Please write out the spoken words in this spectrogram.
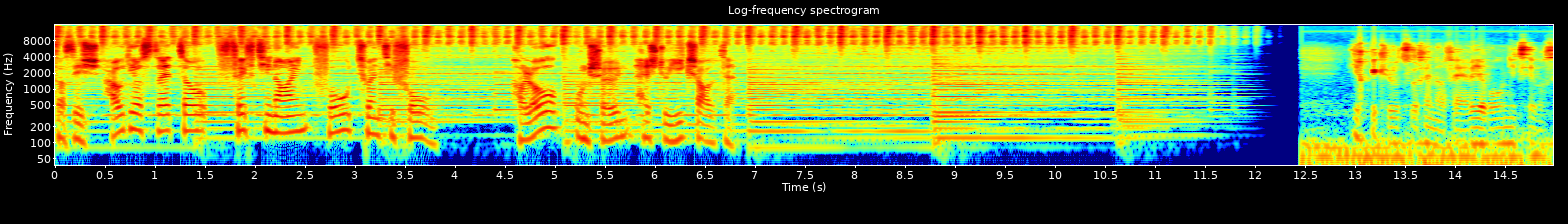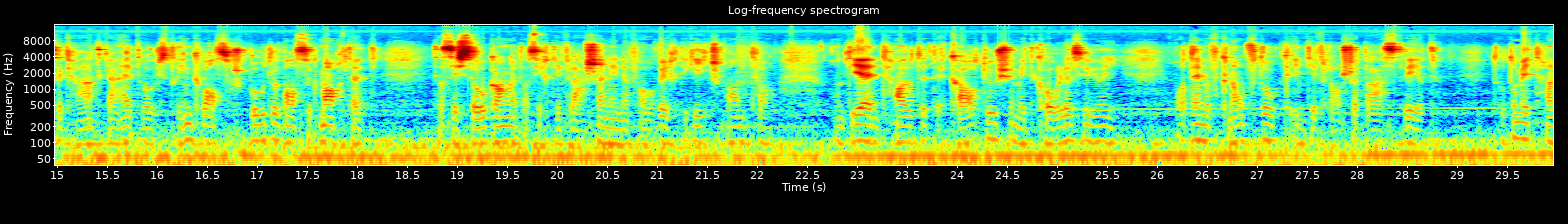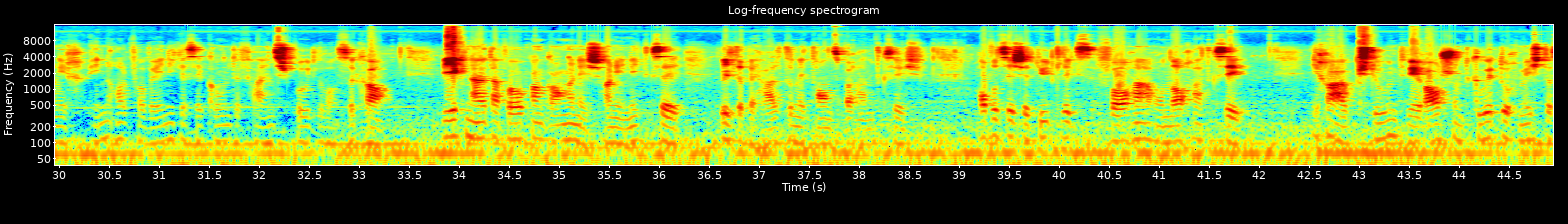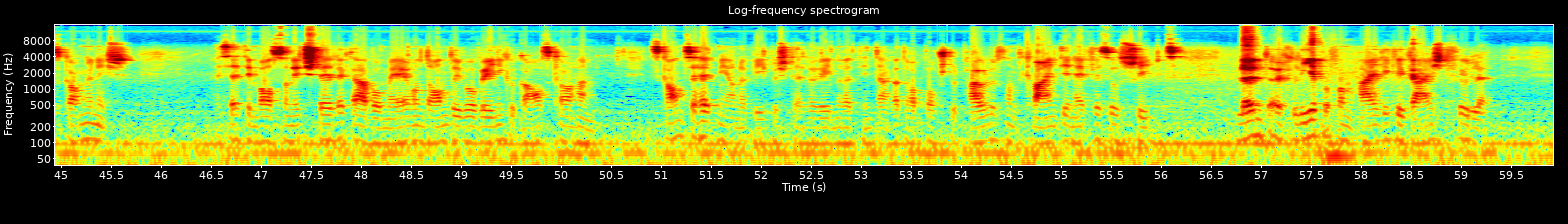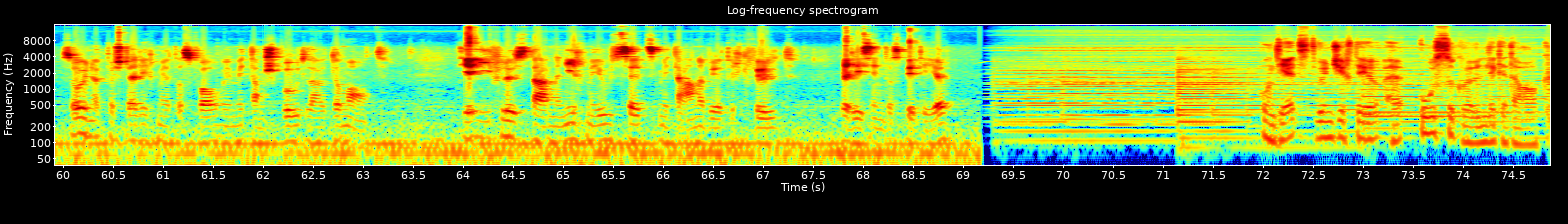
Das ist Audiostretto 59424. Hallo und schön hast du eingeschaltet. Ich bin kürzlich in einer Ferienwohnung, wo es ein Gerät hat, das aus Trinkwasser Sprudelwasser gemacht hat. Das ist so gegangen, dass ich die Flaschen in eine Vorrichtung eingespannt habe. Und die enthalten eine Kartusche mit Kohlensäure, die dann auf Knopfdruck in die Flasche gepresst wird. Damit habe ich innerhalb von wenigen Sekunden feines Sprudelwasser gehabt. Wie genau der Vorgang gegangen ist, habe ich nicht gesehen, weil der Behälter nicht transparent war. Aber es ist ein deutliches Vorher und Nachher gesehen. Ich habe auch gestaunt, wie rasch und gut durchmischt das gegangen ist. Es hat im Wasser nicht Stellen gegeben, wo mehr und andere, wo weniger Gas hatten. Das Ganze hat mich an eine Bibelstelle erinnert, in der der Apostel Paulus an die Gemeinde in Ephesus schreibt, Lasst euch lieber vom Heiligen Geist füllen. So in etwa stelle ich mir das vor wie mit dem Sprudelautomat. Die Einflüsse, denen ich mich aussetze, mit denen werde ich gefüllt. Welche sind das bei dir? Und jetzt wünsche ich dir einen außergewöhnlichen Tag.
